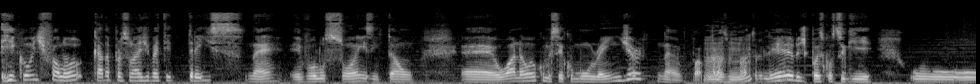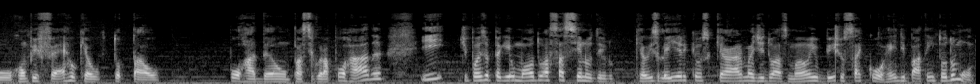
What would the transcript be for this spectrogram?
E como a gente falou, cada personagem vai ter três, né, evoluções. Então, é, o anão eu comecei como um ranger, né, uhum. patrulheiro. Depois consegui o rompe-ferro, que é o total porradão para segurar porrada. E depois eu peguei o modo assassino dele, que é o Slayer, que, é a arma de duas mãos e o bicho sai correndo e bate em todo mundo.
